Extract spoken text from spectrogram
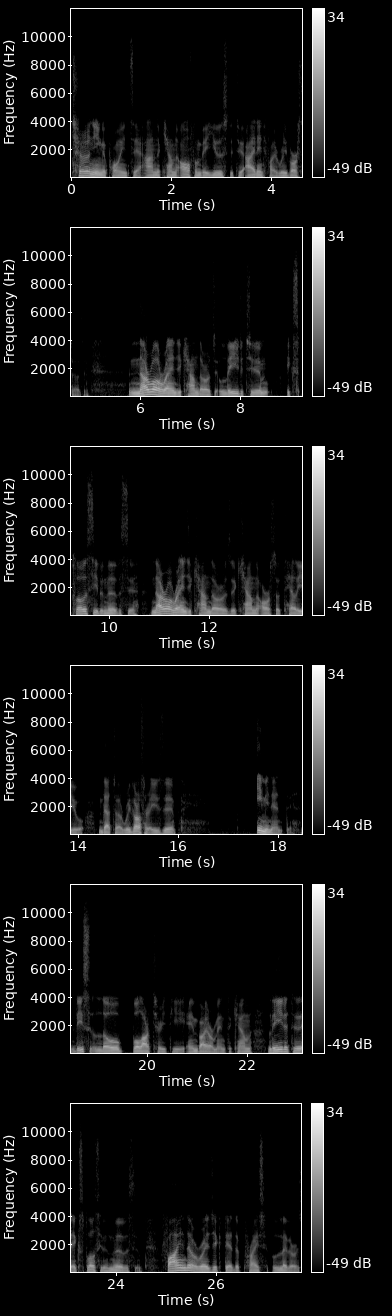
turning points and can often be used to identify reversals. Narrow range candles lead to explosive moves. Narrow range candles can also tell you that a reversal is imminent. This low volatility environment can lead to explosive moves. Find rejected price levels.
